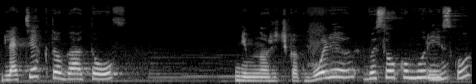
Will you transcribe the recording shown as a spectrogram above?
Для тех, кто готов немножечко к более высокому риску,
